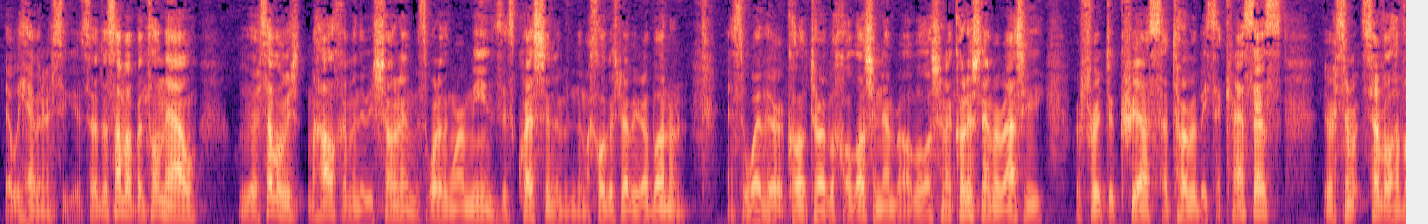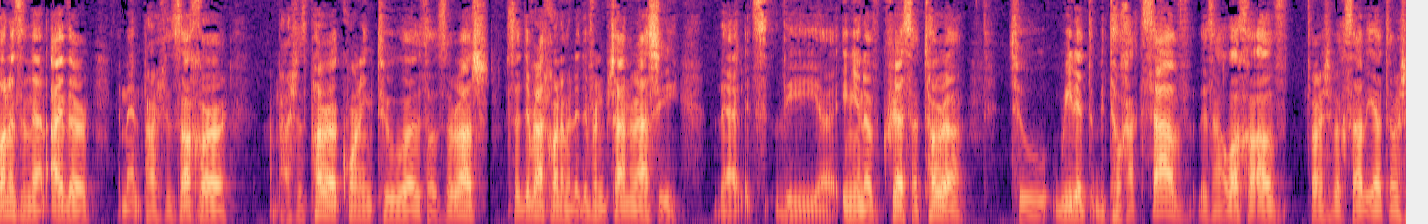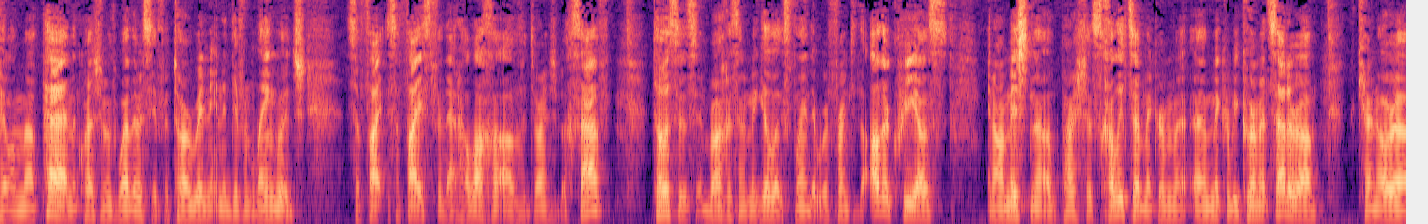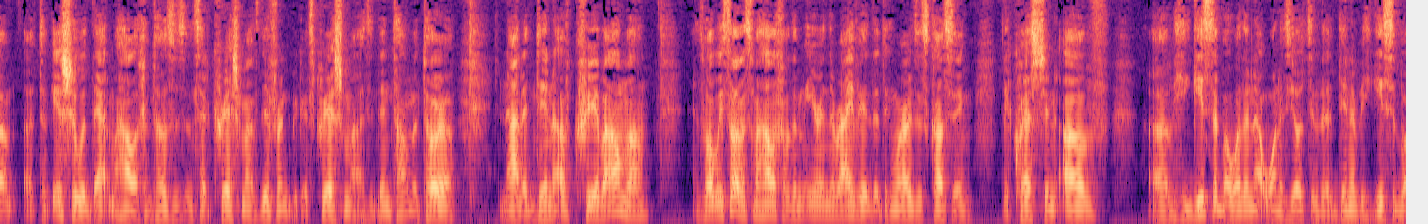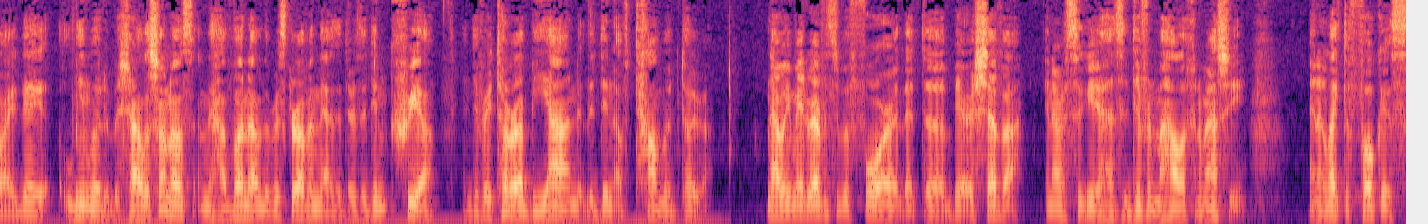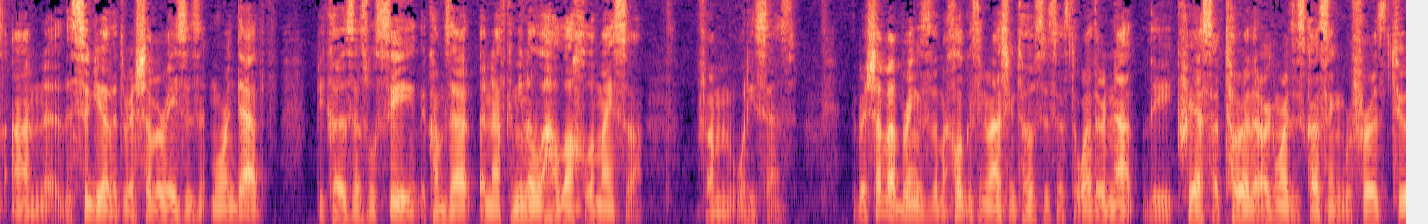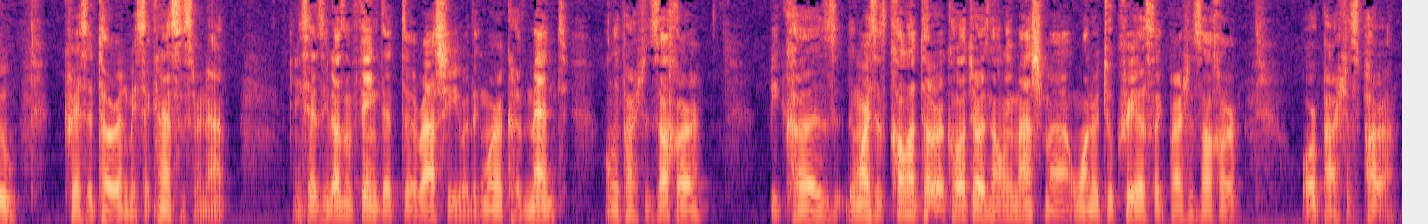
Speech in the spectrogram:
that we have in our Sigir. So to sum up, until now, we've had several Mahalachim in the Rishonim, so what the Gemara means, this question of the Machlokas Rabbi Rabbanon, as to whether Kol HaTorah B'chol Lashon Nemer, or Lashon HaKodesh Nemer, Rashi referred to Kriyas HaTorah B'Beis HaKnesses. There are several Havanas in that, either it meant Parshas Zachor, and Parshas Para, according to uh, the Toz Rush. So different Achronim had a different Pshat in Rashi, that it's the uh, Inyan of Kriyas HaTorah, to read it bitoch aksav. There's a halacha of Torah Shebechsav Yat and the question was whether a Sefer Torah written in a different language suffice, sufficed for that halacha of Torah Shebechsav. Tosis and Brachas and Megillah explained that referring to the other kriyos in our Mishnah of Parshas Chalitza, Mikra, uh, Mikra Bikurim, etc. Keren Ora uh, took issue with that Mahalach and Tosis and said Kriyashma is different because Kriyashma is a din Talmud Torah, not a din of Kriya Ba'alma. As well, we saw this Mahalach of the Meir and the Ravid that the Gemara is discussing the question of of higisaba, whether or not one is yotzi the din of higisaba, they limud b'shar lashonos, and the havana of the risker of that, that there's a din kriya in divrei Torah beyond the din of Talmud Torah. Now, we made reference to before that the Be'er in our sugya has a different mahalach and Rashi, and I'd like to focus on the sugya that the Be'er raises more in depth, because as we'll see, there comes out a nafkamina lahalach lamaisa from what he says. The Reshava brings the Machlokus in Rashi and Tosis as to whether or not the Kriyas Torah that Argamar is discussing refers to Kriyas Torah and Knesses or not. And he says he doesn't think that uh, Rashi or the Gemara could have meant only Parshat Zachar because the Gemara says Kol HaTorah. Kol HaTorah is not only mashma one or two Kriyas like Parshat Zachar or Parshas Para.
